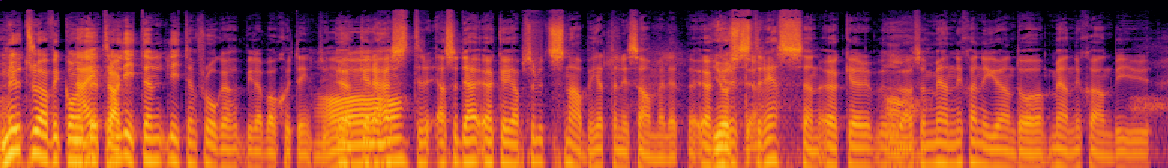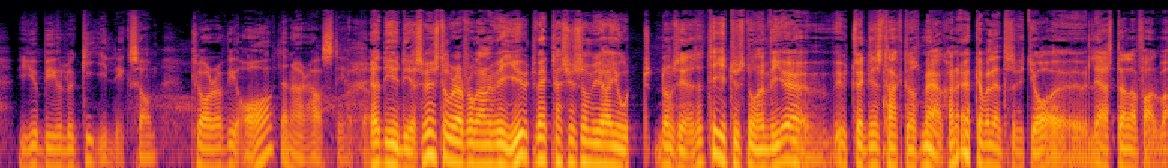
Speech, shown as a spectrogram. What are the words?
Nu tror jag vi kommer Nej, en betrakta... liten, liten fråga vill jag bara skjuta in. Ja. Ökar det, här stre- alltså det här ökar ju absolut snabbheten i samhället. Ökar Just det stressen? Ökar, alltså människan är ju ändå människan. Vi är ju, är ju biologi liksom. Klarar vi av den här hastigheten? Ja, det är ju det som är den stora frågan. Vi utvecklas ju som vi har gjort de senaste 10 000 åren. Vi, ö- utvecklingstakten hos människan ökar väl inte så vitt jag läste i alla fall. Va?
